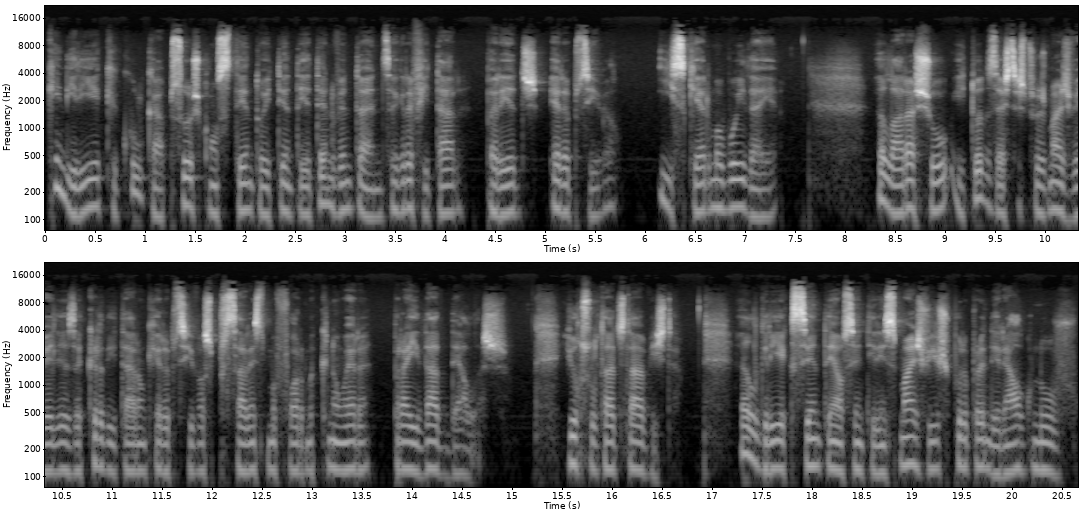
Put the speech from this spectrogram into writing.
Quem diria que colocar pessoas com 70, 80 e até 90 anos a grafitar paredes era possível? E sequer uma boa ideia. A Lara achou e todas estas pessoas mais velhas acreditaram que era possível expressarem-se de uma forma que não era para a idade delas. E o resultado está à vista. A alegria que sentem ao sentirem-se mais vivos por aprenderem algo novo,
